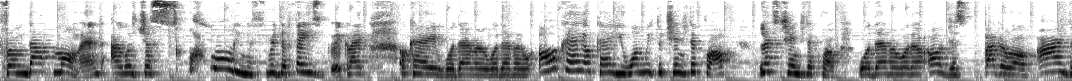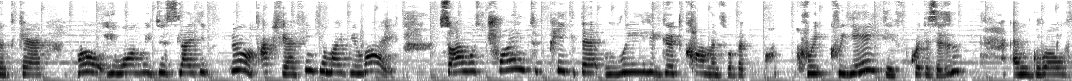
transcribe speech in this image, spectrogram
from that moment I was just scrolling through the Facebook like, okay, whatever, whatever. Okay, okay, you want me to change the crop? Let's change the crop. Whatever, whatever. Oh, just bugger off. I don't care. Oh, you want me to slightly? No, actually, I think you might be right. So I was trying to pick the really good comments with a cre- creative criticism and growth.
